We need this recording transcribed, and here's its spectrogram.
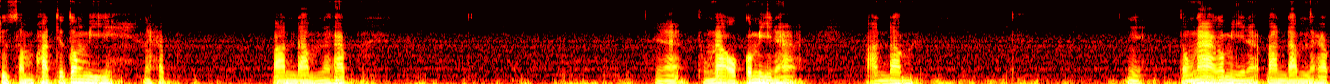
จุดสัมผัสจะต้องมีนะครับ ปานดำนะครับนะฮะตรงหน้าอกก็มีนะฮะปานดำนี่ตรงหน้าก็มีนะปานดำนะครับ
